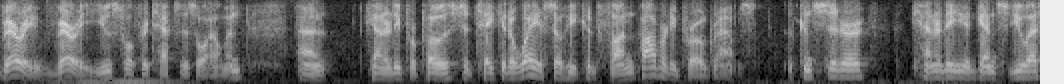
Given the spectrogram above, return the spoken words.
very very useful for Texas oilmen, and Kennedy proposed to take it away so he could fund poverty programs. Consider Kennedy against U.S.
